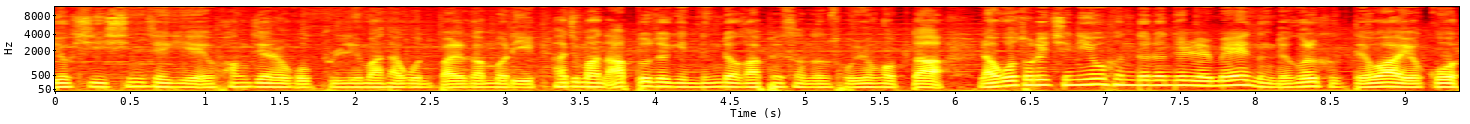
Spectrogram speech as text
역시 신세계의 황제라고 불리만 하곤 빨간머리 하지만 압도적인 능력 앞에서는 소용없다 라고 소리친 이후 흔들흔들 열매의 능력을 극대화하였고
